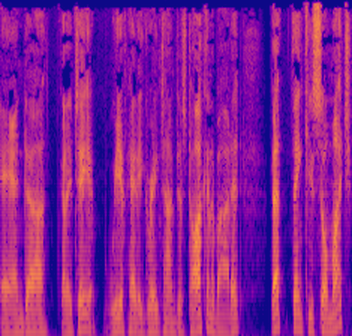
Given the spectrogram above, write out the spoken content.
And uh, got to tell you, we have had a great time just talking about it. Beth, thank you so much.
